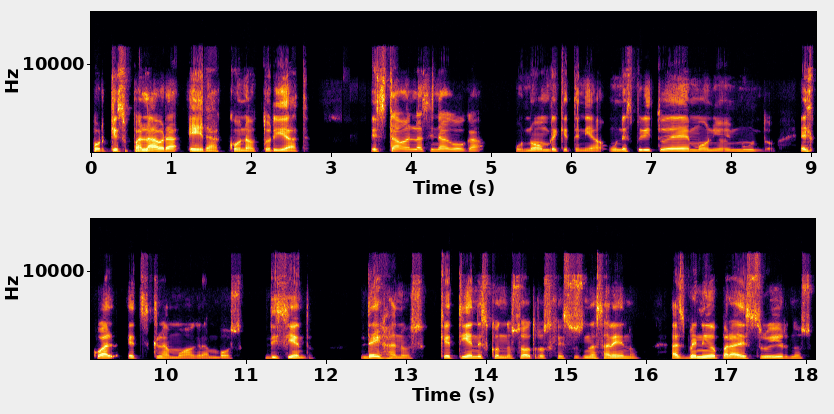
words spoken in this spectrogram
porque su palabra era con autoridad. Estaba en la sinagoga un hombre que tenía un espíritu de demonio inmundo, el cual exclamó a gran voz, diciendo, Déjanos, ¿qué tienes con nosotros, Jesús Nazareno? ¿Has venido para destruirnos?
